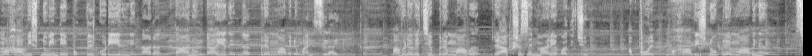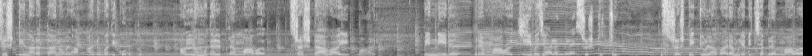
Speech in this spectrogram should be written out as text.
മഹാവിഷ്ണുവിന്റെ പൊക്കിൾക്കൊടിയിൽ നിന്നാണ് താൻ ഉണ്ടായതെന്ന് ബ്രഹ്മാവിന് മനസ്സിലായി. അവിടെ വെച്ച് ബ്രഹ്മാവ് രാക്ഷസന്മാരെ വധിച്ചു. അപ്പോൾ മഹാവിഷ്ണു ബ്രഹ്മാവിന് സൃഷ്ടി നടത്താനുള്ള അനുമതി കൊടുത്തു. അന്നു മുതൽ ബ്രഹ്മാവ് സൃഷ്ടാവായി മാറി. പിന്നീട് ബ്രഹ്മാവ് ജീവജാലങ്ങളെ സൃഷ്ടിച്ചു. സൃഷ്ടിക്കുള്ള വരം ലഭിച്ച ബ്രഹ്മാവ്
